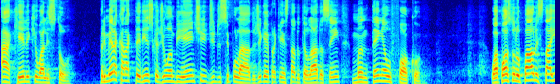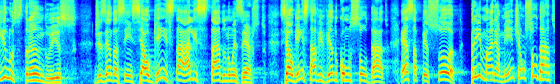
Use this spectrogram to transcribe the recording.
àquele que o alistou. Primeira característica de um ambiente de discipulado. Diga aí para quem está do teu lado assim, mantenha o foco. O apóstolo Paulo está ilustrando isso, dizendo assim: se alguém está alistado num exército, se alguém está vivendo como soldado, essa pessoa primariamente é um soldado.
